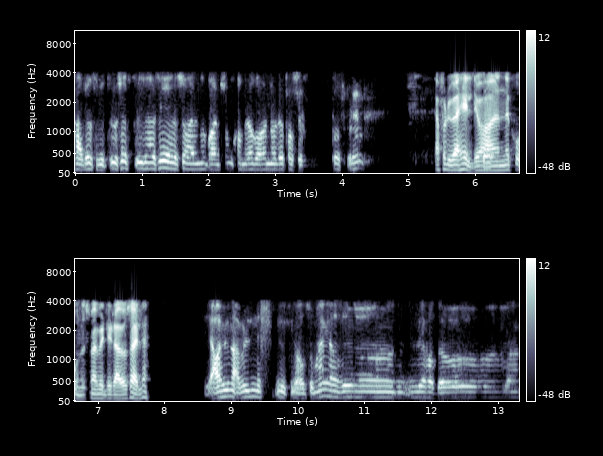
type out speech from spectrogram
herre og fru-prosjekt, vil jeg si. Så er det noen barn som kommer og går når det passer, passer for dem. Ja, for du er heldig å ha en kone som er veldig glad i å seile? Ja, hun er vel nesten like gal som meg. Altså, vi hadde jo en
